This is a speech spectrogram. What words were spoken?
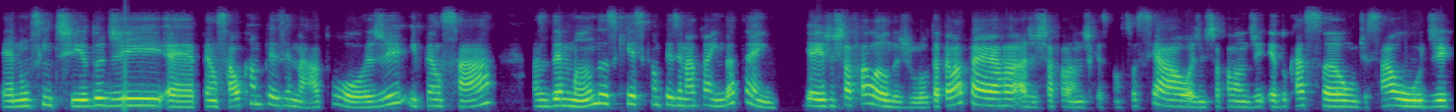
é, num sentido de é, pensar o campesinato hoje e pensar as demandas que esse campesinato ainda tem. E aí a gente está falando de luta pela terra, a gente está falando de questão social, a gente está falando de educação, de saúde,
